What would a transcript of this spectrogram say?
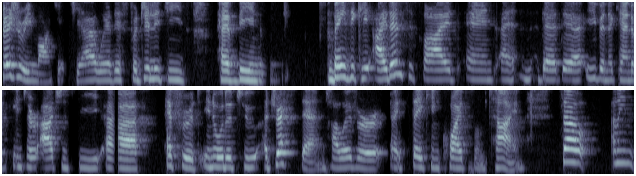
treasury market yeah where these fragilities have been basically identified and, and there, there even a kind of interagency uh, effort in order to address them. However, it's taking quite some time. So, I mean,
